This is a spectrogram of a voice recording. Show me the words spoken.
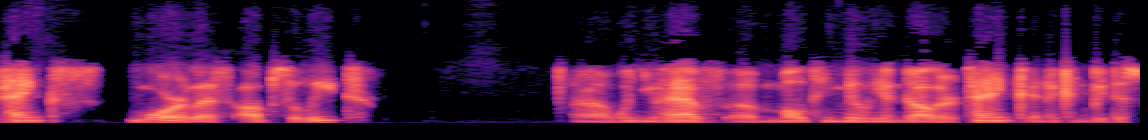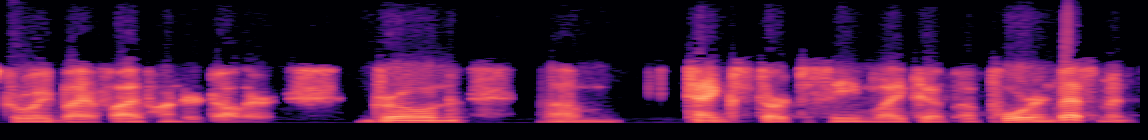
tanks more or less obsolete. Uh, when you have a multi-million dollar tank and it can be destroyed by a $500 drone, um, tanks start to seem like a, a, poor investment.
